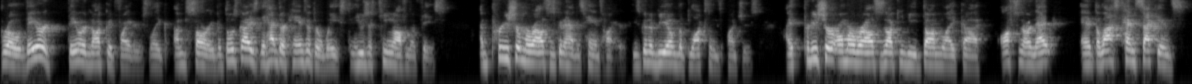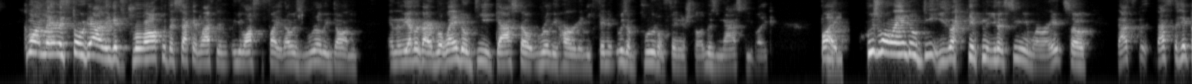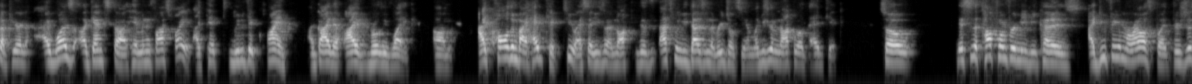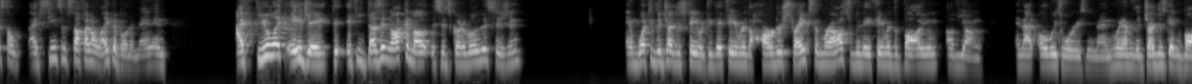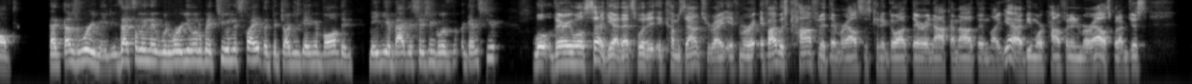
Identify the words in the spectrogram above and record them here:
Bro, they are they are not good fighters. Like, I'm sorry, but those guys, they had their hands at their waist and he was just teeing off in their face. I'm pretty sure Morales is going to have his hands higher. He's going to be able to block some of these punches. I'm pretty sure Omar Morales is not going to be dumb like uh, Austin Arnett. And at the last 10 seconds, come on, man, let's throw down. And he gets dropped with a second left and you lost the fight. That was really dumb. And then the other guy, Rolando Dy, gassed out really hard and he finished. It was a brutal finish, though. It was nasty. Like, but mm-hmm. who's Rolando Dy? He's not in the UFC anymore, right? So that's the, that's the hiccup here. And I was against uh, him in his last fight. I picked Ludovit Klein, a guy that I really like. Um, I called him by head kick too. I said he's going to knock. That's what he does in the regional scene. I'm like, he's going to knock him out with the head kick. So this is a tough one for me because I do favor Morales, but there's just a I've seen some stuff I don't like about him, man. And I feel like AJ, if he doesn't knock him out, this is going to go to decision. And what do the judges favor? Do they favor the harder strikes of Morales, or do they favor the volume of Young? And that always worries me, man. Whenever the judges get involved, that does worry me. Is that something that would worry you a little bit too in this fight? Like the judges getting involved and maybe a bad decision goes against you? Well, very well said. Yeah, that's what it, it comes down to, right? If Mor- if I was confident that Morales is going to go out there and knock him out, then like, yeah, I'd be more confident in Morales. But I'm just,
